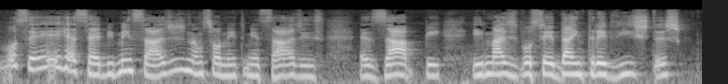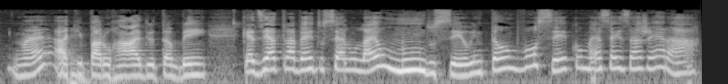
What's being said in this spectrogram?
Você recebe mensagens, não somente mensagens, é, zap, e mas você dá entrevistas não é? Aqui hum. para o rádio também. Quer dizer, através do celular é um mundo seu. Então você começa a exagerar.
